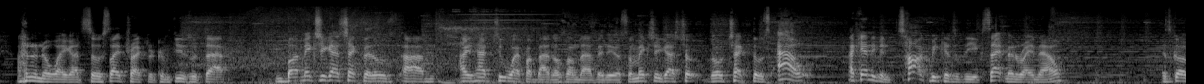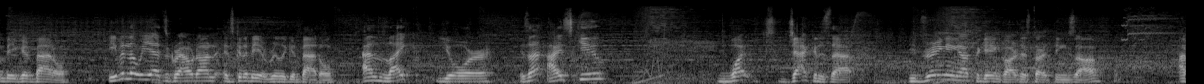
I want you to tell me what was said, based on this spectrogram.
I don't know why I got so sidetracked or confused with that. But make sure you guys check those. Um, I had two Wi-Fi battles on that video, so make sure you guys go check those out. I can't even talk because of the excitement right now. It's going to be a good battle. Even though he has Groudon, it's going to be a really good battle. I like your... Is that Ice Cube? What jacket is that? He's bringing out the Gengar to start things off. I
